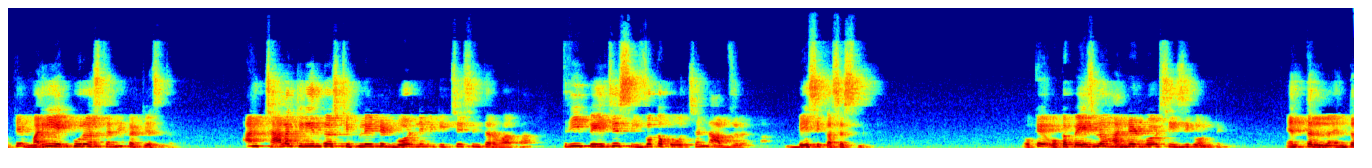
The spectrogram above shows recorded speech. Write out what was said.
ఓకే మరీ ఎక్కువ రాస్తేనే కట్ చేస్తారు. అండ్ చాలా క్లియర్గా స్టిపులేటెడ్ వర్డ్ లిమిట్ ఇచ్చేసిన తర్వాత త్రీ పేజెస్ ఇవ్వకపోవచ్చు అని నా అబ్జర్వ్ బేసిక్ అసెస్మెంట్ ఓకే ఒక పేజ్లో హండ్రెడ్ వర్డ్స్ ఈజీగా ఉంటాయి. ఎంత ఎంత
